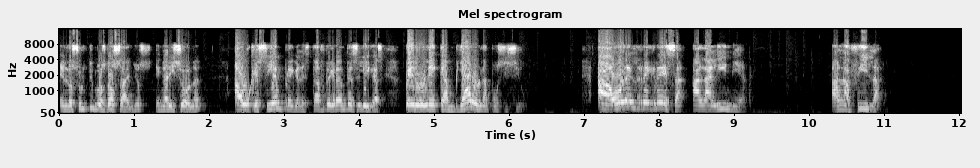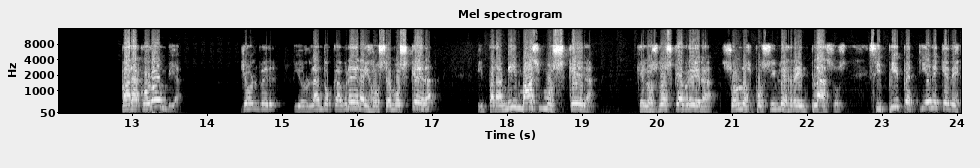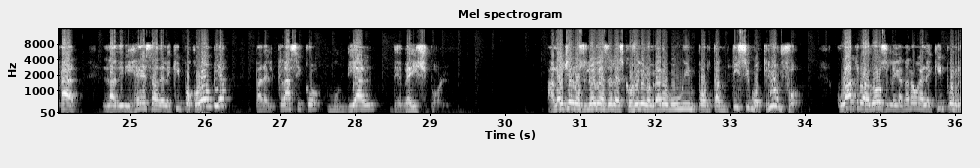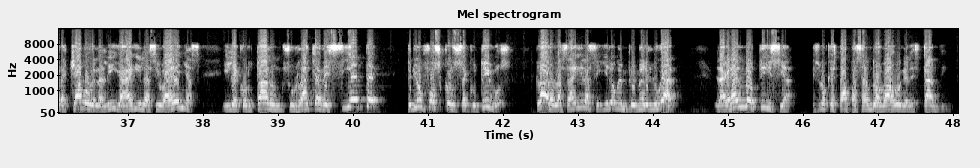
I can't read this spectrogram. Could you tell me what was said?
en los últimos dos años en Arizona, aunque siempre en el staff de grandes ligas, pero le cambiaron la posición. Ahora él regresa a la línea, a la fila. Para Colombia, Jolbert y Orlando Cabrera y José Mosquera y para mí más Mosquera que los dos Cabrera son los posibles reemplazos si Pipe tiene que dejar la dirigencia del equipo Colombia para el clásico mundial de béisbol. Anoche los Leones del Escogido lograron un importantísimo triunfo. 4 a 2 le ganaron al equipo enrachado de la liga Águilas Ibaeñas y le cortaron su racha de 7 triunfos consecutivos. Claro, las Águilas siguieron en primer lugar. La gran noticia es lo que está pasando abajo en el standing.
